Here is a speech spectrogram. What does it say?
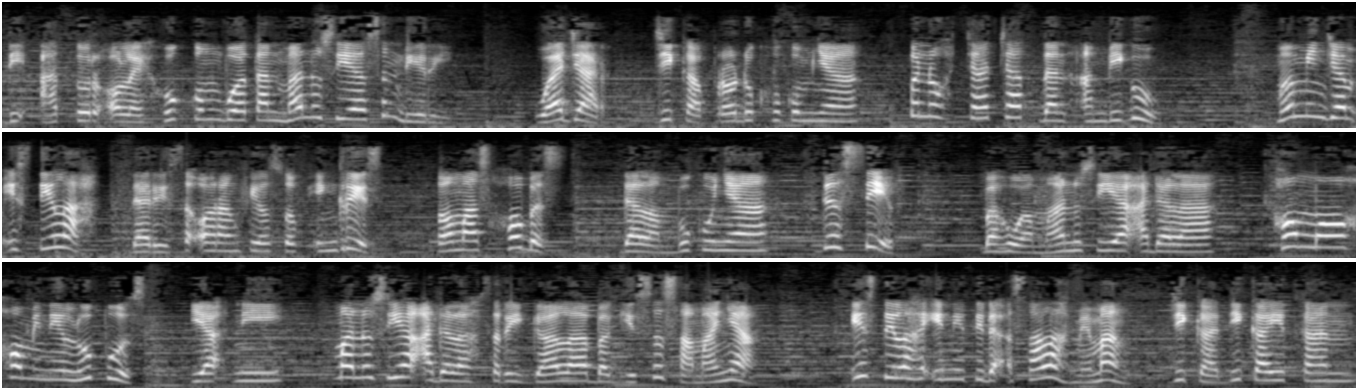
diatur oleh hukum buatan manusia sendiri. Wajar jika produk hukumnya penuh cacat dan ambigu. Meminjam istilah dari seorang filsuf Inggris, Thomas Hobbes, dalam bukunya The Sieve, bahwa manusia adalah Homo homini lupus, yakni manusia adalah serigala bagi sesamanya. Istilah ini tidak salah memang jika dikaitkan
